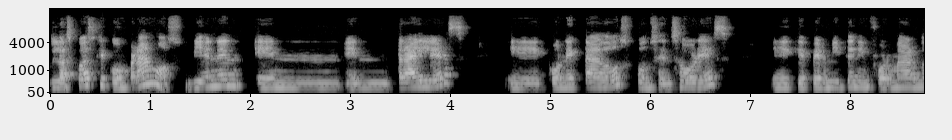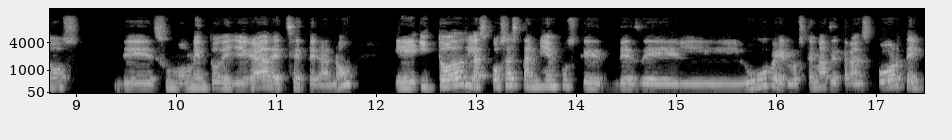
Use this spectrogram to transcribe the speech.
las cosas que compramos. Vienen en, trailers eh, conectados con sensores eh, que permiten informarnos de su momento de llegada, etcétera, ¿no? Eh, y todas las cosas también, pues que desde el Uber, los temas de transporte,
